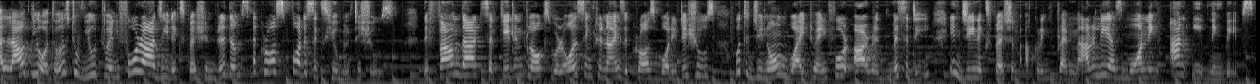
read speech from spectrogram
allowed the authors to view 24-hour gene expression rhythms across 46 human tissues. They found that circadian clocks were all synchronized across body tissues with genome-wide 24-hour rhythmicity in gene expression occurring primarily as morning and evening waves.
